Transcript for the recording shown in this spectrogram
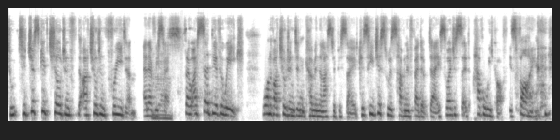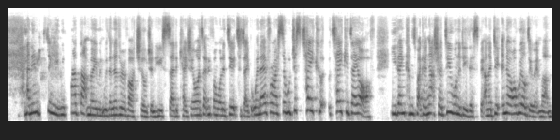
to, to just give children, our children freedom at every Yes. stage. So I said the other week, one of our children didn't come in the last episode because he just was having a fed up day. So I just said, have a week off. It's fine. and interestingly, we had that moment with another of our children who said occasionally, oh, I don't know if I want to do it today. But whenever I said, well, just take, take a day off, he then comes back going, actually, I do want to do this bit. And I do, no, I will do it, mum.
